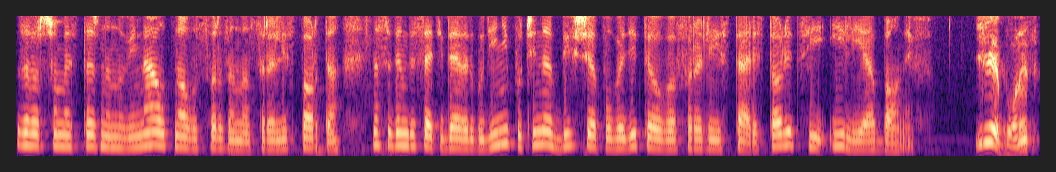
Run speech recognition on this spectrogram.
Завършваме с тъжна новина, отново свързана с рали спорта. На 79 години почина бившия победител в рали Стари столици Илия Бонев. Илия Бонев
